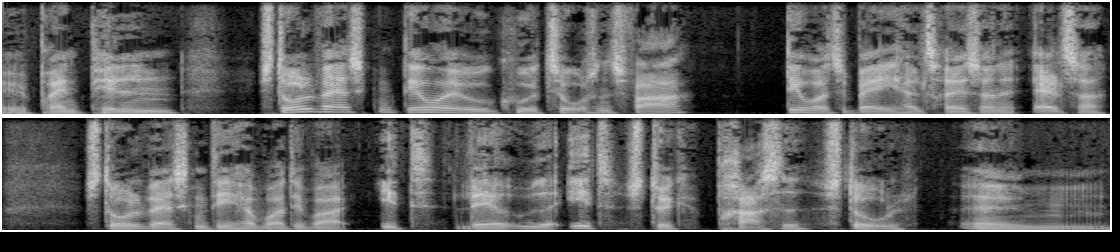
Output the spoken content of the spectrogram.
Øh, brintpillen. Stålvasken, det var jo Kurt Thorsens far. Det var tilbage i 50'erne. Altså stålvasken, det her, hvor det var et lavet ud af et stykke presset stål. Øhm,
